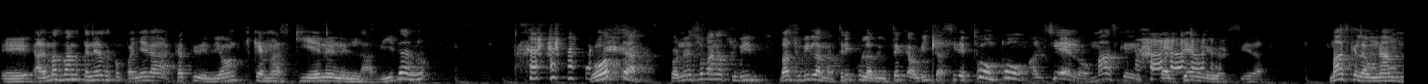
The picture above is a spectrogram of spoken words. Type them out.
eh, además van a tener a la compañera Katy de León, pues, ¿qué más quieren en la vida, no? Puta, Con eso van a subir, va a subir la matrícula de UTECA ahorita así de pum, pum, al cielo, más que cualquier universidad. Más que la UNAM.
